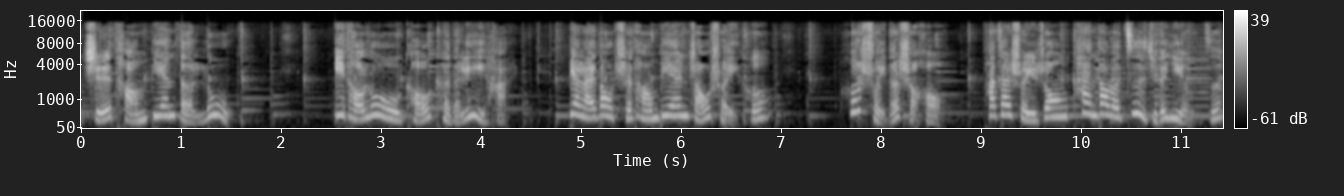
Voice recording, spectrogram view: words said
池塘边的鹿，一头鹿口渴的厉害，便来到池塘边找水喝。喝水的时候，它在水中看到了自己的影子。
